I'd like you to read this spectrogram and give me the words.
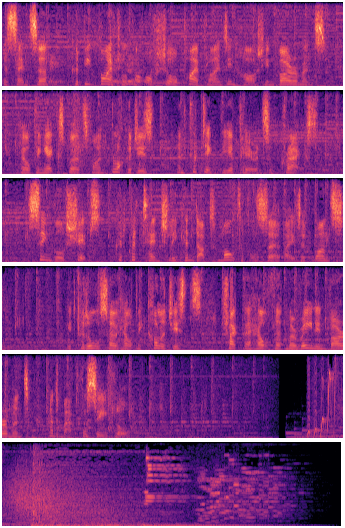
The sensor could be vital for offshore pipelines in harsh environments, helping experts find blockages and predict the appearance of cracks. Single ships could potentially conduct multiple surveys at once. It could also help ecologists track the health of marine environment and map the seafloor.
